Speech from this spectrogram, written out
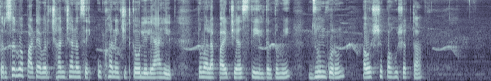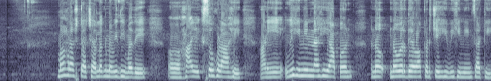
तर सर्व पाट्यावर छान छान असे उखाणे चिटकवलेले आहेत. तुम्हाला पाहिजे असतील तर तुम्ही झूम करून अवश्य पाहू शकता. महाराष्ट्राच्या लग्नविधीमध्ये हा एक सोहळा आहे. आणि विहिणींनाही आपण न नवरदेवाकडचेही विहिणींसाठी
